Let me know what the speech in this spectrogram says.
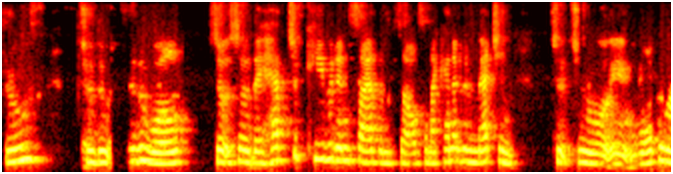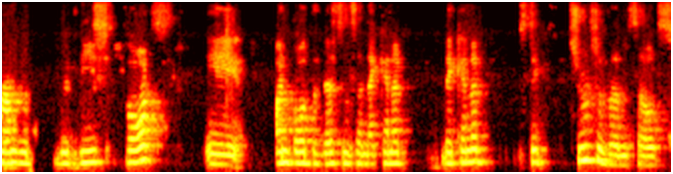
truth to yeah. the to the world. So so they have to keep it inside themselves, and I cannot imagine to to uh, walk around with, with these thoughts uh, on board the vessels, and they cannot they cannot stick true to themselves.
